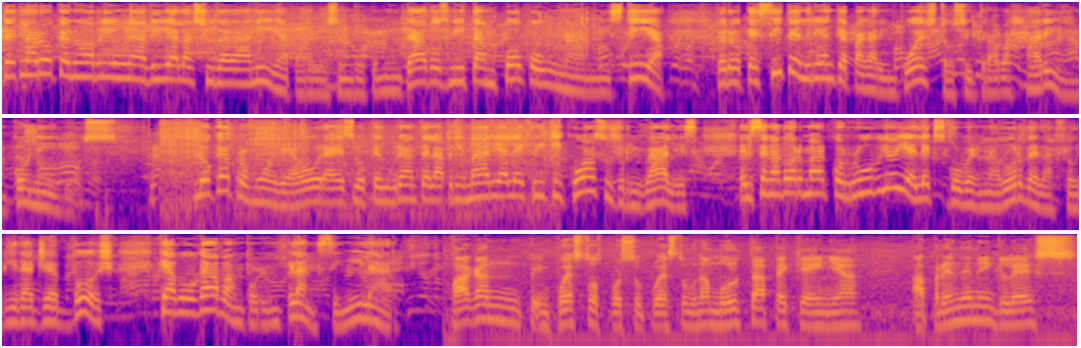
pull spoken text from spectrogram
Declaró que no habría una vía a la ciudadanía para los indocumentados ni tampoco una amnistía, pero que sí tendrían que pagar impuestos y trabajarían con ellos. Lo que promueve ahora es lo que durante la primaria le criticó a sus rivales, el senador Marco Rubio y el exgobernador de la Florida Jeb Bush, que abogaban por un plan similar. Pagan impuestos, por supuesto, una multa pequeña, aprenden inglés,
